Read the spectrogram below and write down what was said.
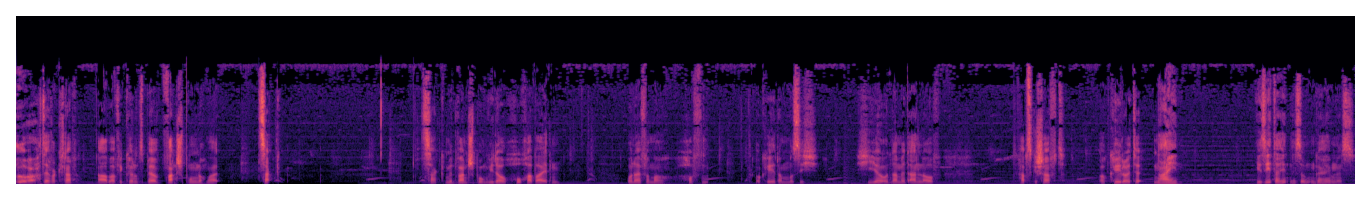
Oh, der war knapp. Aber wir können uns per Wandsprung nochmal... Zack. Zack, mit Wandsprung wieder hocharbeiten. Und einfach mal hoffen... Okay, dann muss ich hier und dann mit Anlauf. Hab's geschafft. Okay, Leute. Nein! Ihr seht, da hinten ist irgendein Geheimnis.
